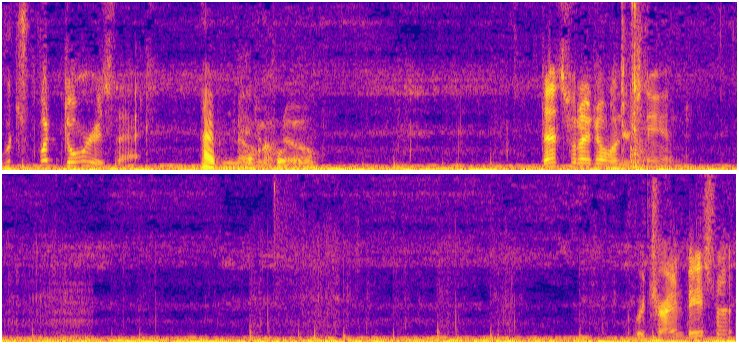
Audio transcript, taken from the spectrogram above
which what door is that? I have no I clue. know. That's what I don't understand. We're trying basement?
